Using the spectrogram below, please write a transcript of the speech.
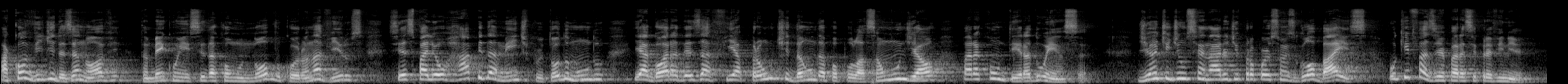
A Covid-19, também conhecida como novo coronavírus, se espalhou rapidamente por todo o mundo e agora desafia a prontidão da população mundial para conter a doença. Diante de um cenário de proporções globais, o que fazer para se prevenir?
